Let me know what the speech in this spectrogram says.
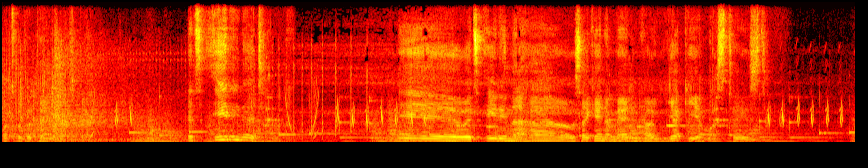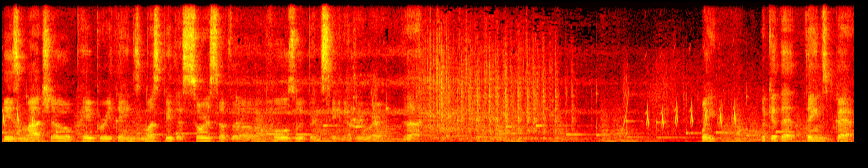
What's with the thing that's back? It's eating it! Ew, it's eating the house. I can't imagine how yucky it must taste. These macho, papery things must be the source of the holes we've been seeing everywhere. Ugh. Wait, look at that thing's back.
